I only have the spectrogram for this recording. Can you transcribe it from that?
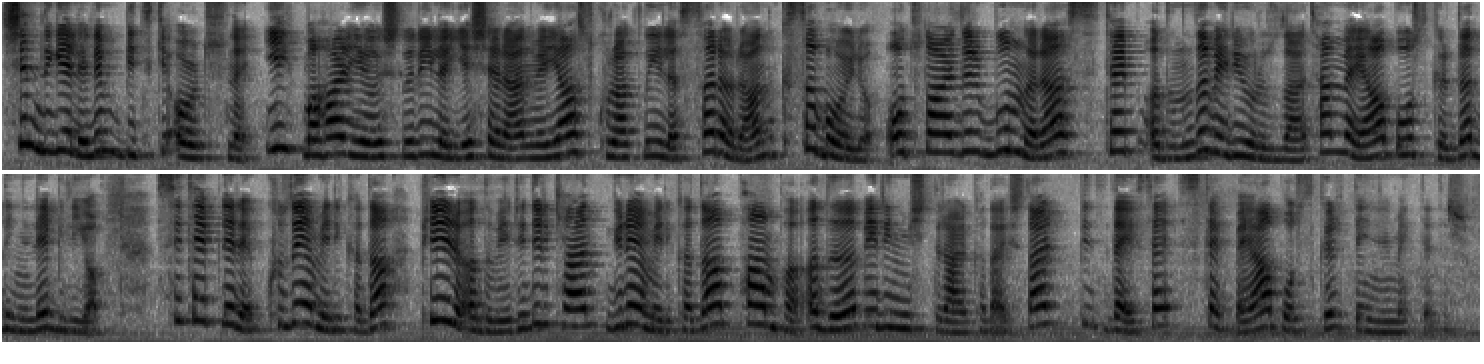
Şimdi gelelim bitki örtüsüne. İlkbahar yağışlarıyla yeşeren ve yaz kuraklığıyla sararan kısa boylu otlardır. Bunlara step adını da veriyoruz zaten veya bozkırda denilebiliyor. Steplere Kuzey Amerika'da prairie adı verilirken Güney Amerika'da pampa adı verilmiştir arkadaşlar. Bizde ise step veya bozkır denilmektedir.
